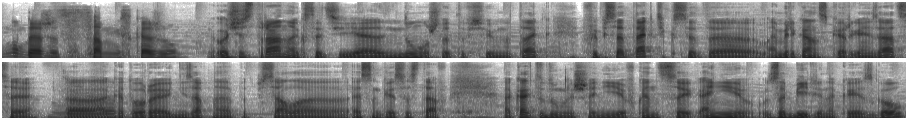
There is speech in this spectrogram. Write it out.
Ну, даже сам не скажу. Очень странно, кстати, я не думал, что это все именно так. FPSA Tactics — это американская организация, да. а, которая внезапно подписала СНГ состав. А как ты думаешь, они в конце... Они забили на CSGO,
